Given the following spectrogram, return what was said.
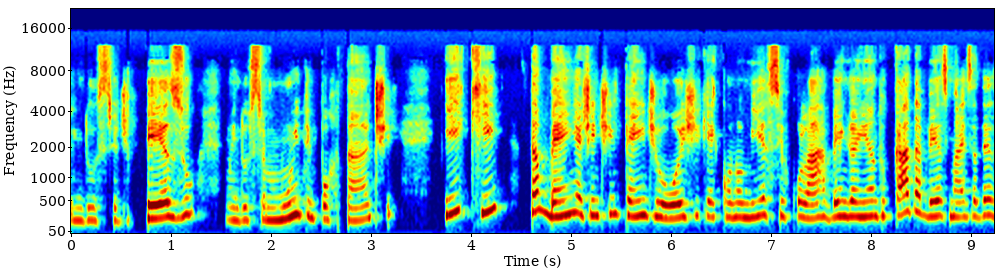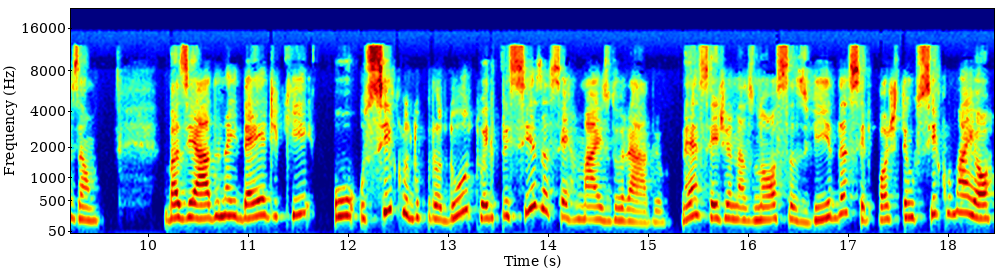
indústria de peso, uma indústria muito importante, e que também a gente entende hoje que a economia circular vem ganhando cada vez mais adesão, baseado na ideia de que o, o, ciclo do produto ele precisa ser mais durável, né? Seja nas nossas vidas, ele pode ter um ciclo maior,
